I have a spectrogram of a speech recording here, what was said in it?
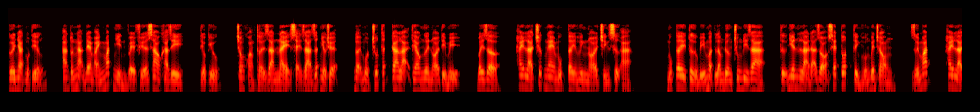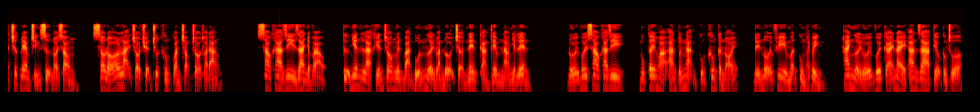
Cười nhạt một tiếng, an tuấn ngạn đem ánh mắt nhìn về phía sau kha di, tiểu cửu, trong khoảng thời gian này xảy ra rất nhiều chuyện, đợi một chút tất ca lại theo ngươi nói tỉ mỉ, bây giờ, hay là trước nghe mục tây huynh nói chính sự à? Mục tây từ bí mật lâm đương trung đi ra, tự nhiên là đã dò xét tốt tình huống bên trong, dưới mắt, hay là trước đem chính sự nói xong, sau đó lại trò chuyện chút không quan trọng cho thỏa đáng. Sao kha di gia nhập vào, tự nhiên là khiến cho nguyên bản bốn người đoàn đội trở nên càng thêm náo nhiệt lên. Đối với sao kha di, mục tây hòa an tuấn ngạn cũng không cần nói, đến nội phi mẫn cùng hách bình, hai người đối với cái này an gia tiểu công chúa,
